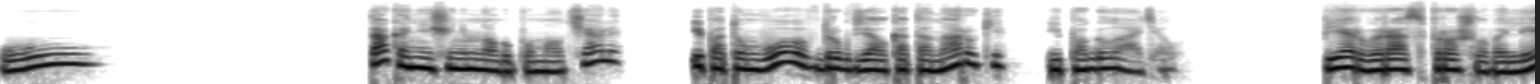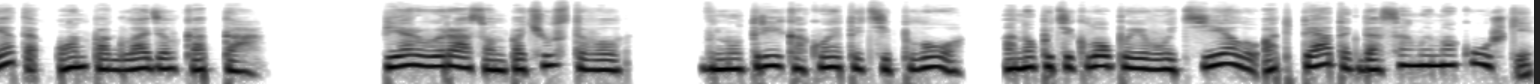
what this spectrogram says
У, -у, у Так они еще немного помолчали, и потом Вова вдруг взял кота на руки и погладил. Первый раз с прошлого лета он погладил кота. Первый раз он почувствовал внутри какое-то тепло. Оно потекло по его телу от пяток до самой макушки,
